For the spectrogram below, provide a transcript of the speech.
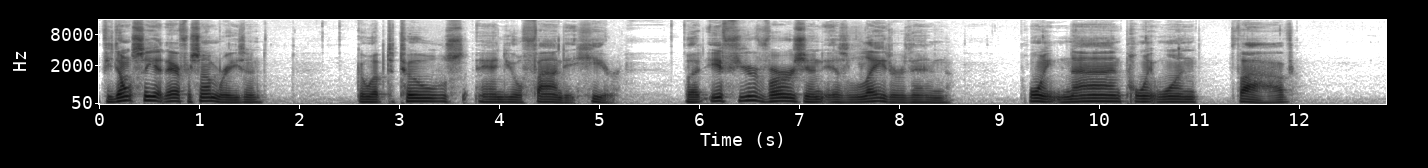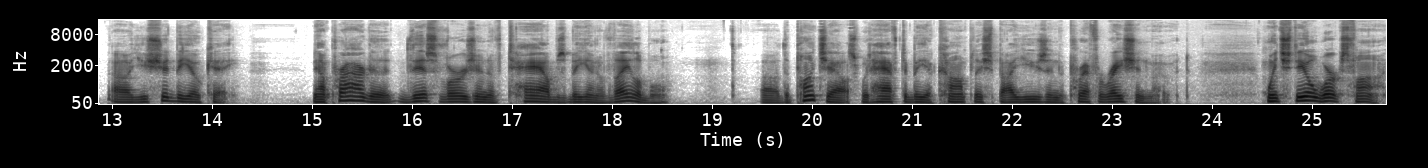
If you don't see it there for some reason, go up to tools and you'll find it here. But if your version is later than 0.9.15, uh, you should be okay. Now, prior to this version of tabs being available, uh, the punch-outs would have to be accomplished by using the perforation mode, which still works fine.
